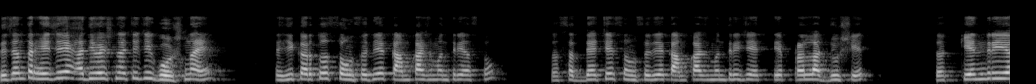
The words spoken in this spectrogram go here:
त्याच्यानंतर हे जे अधिवेशनाची जी घोषणा आहे तर ही करतो संसदीय कामकाज मंत्री असतो. तर सध्याचे संसदीय कामकाज मंत्री जे आहेत ते प्रल्हाद जोशी आहेत. तर केंद्रीय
